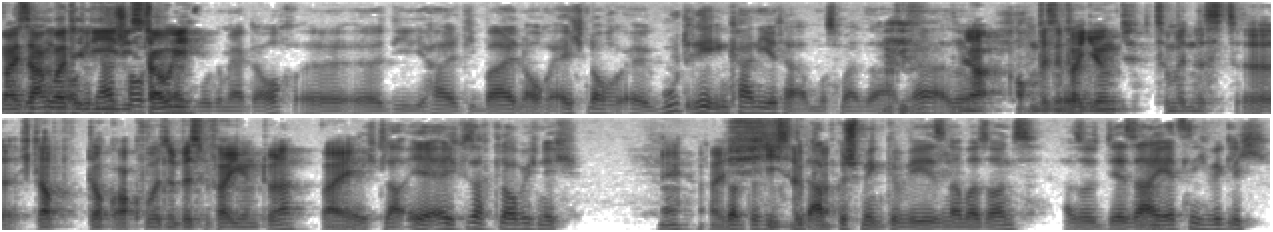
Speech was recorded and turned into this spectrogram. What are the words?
weil ich sagen wollte, die, die Story. Wohlgemerkt auch, äh, äh, die halt die beiden auch echt noch äh, gut reinkarniert haben, muss man sagen. Ne? Also, ja, auch ein bisschen äh, verjüngt, zumindest. Äh, ich glaube, Doc Ock wurde so ein bisschen verjüngt, oder? Bei ich glaube, ehrlich gesagt, glaube ich nicht. Nee, ich glaube, das ist gut abgeschminkt gewesen, aber sonst, also der sah jetzt nicht wirklich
